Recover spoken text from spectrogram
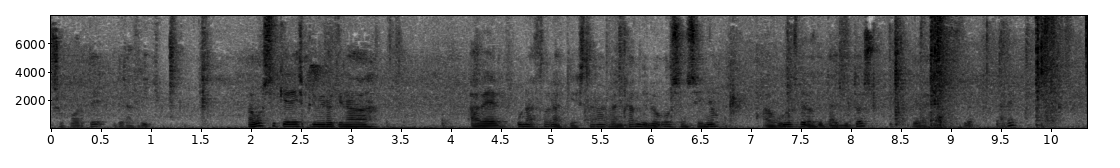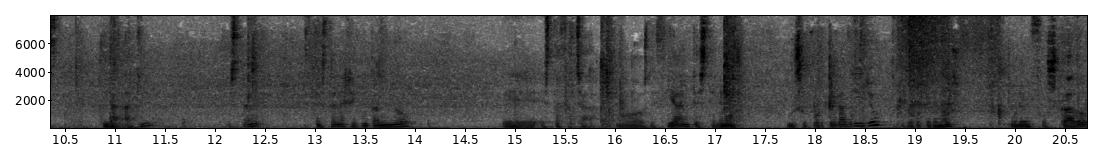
soporte de ladrillo. Vamos, si queréis, primero que nada, a ver una zona que están arrancando y luego os enseño algunos de los detallitos de la ejecución. Mirad, aquí están, están ejecutando eh, esta fachada. Como os decía antes, tenemos un soporte de ladrillo y luego tenemos un enfoscado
